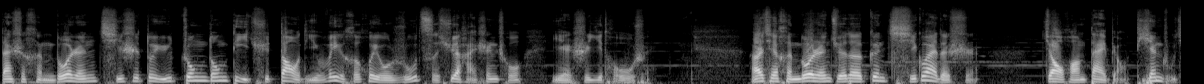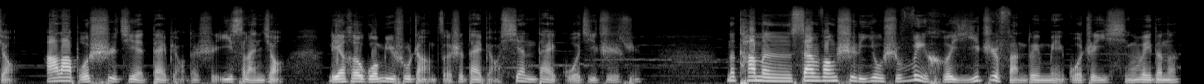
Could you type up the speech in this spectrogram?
但是很多人其实对于中东地区到底为何会有如此血海深仇，也是一头雾水。而且很多人觉得更奇怪的是，教皇代表天主教。阿拉伯世界代表的是伊斯兰教，联合国秘书长则是代表现代国际秩序。那他们三方势力又是为何一致反对美国这一行为的呢？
